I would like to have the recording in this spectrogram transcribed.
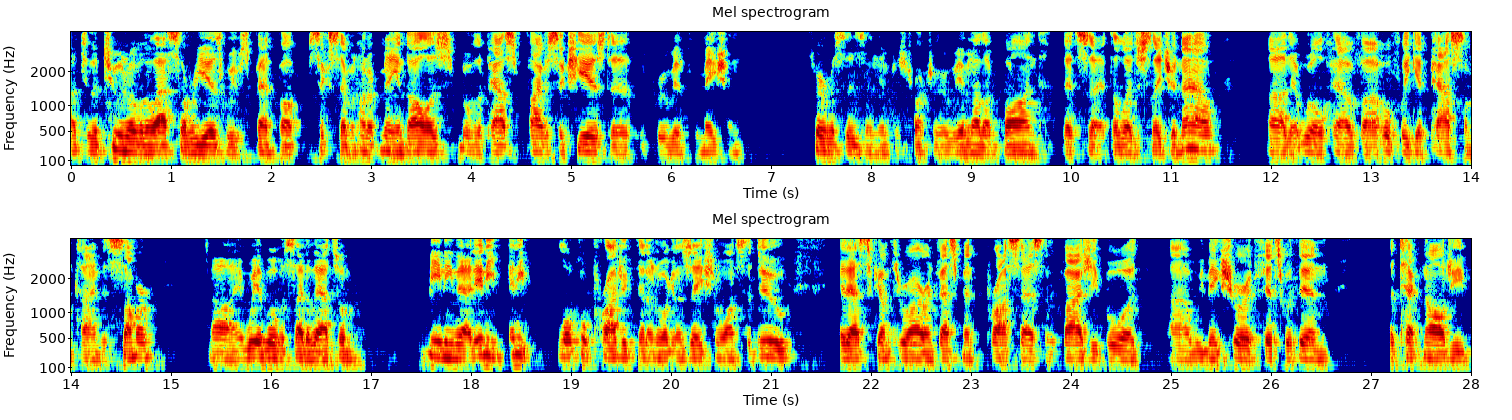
Uh, to the tune over the last several years, we've spent about six, seven hundred million dollars over the past five or six years to improve information services and infrastructure. We have another bond that's at the legislature now uh, that will have uh, hopefully get passed sometime this summer, uh, and we have oversight of that. So, meaning that any any local project that an organization wants to do, it has to come through our investment process and advisory board. Uh, we make sure it fits within the technology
